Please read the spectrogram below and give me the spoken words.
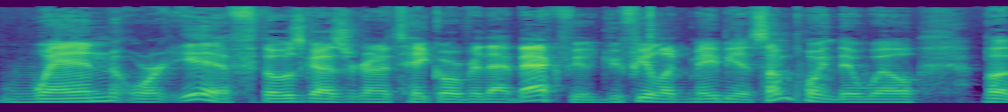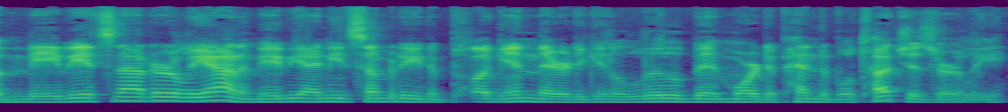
when or if those guys are going to take over that backfield. You feel like maybe at some point they will, but maybe it's not early on, and maybe I need somebody to plug in there to get a little bit more dependable touches early.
